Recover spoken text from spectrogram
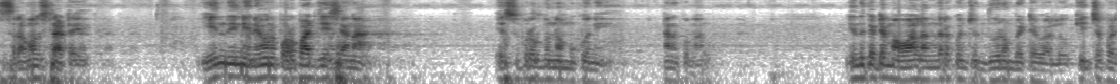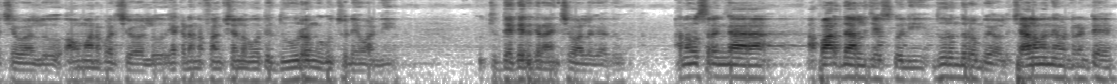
శ్రమలు స్టార్ట్ అయ్యాయి. ఏంది నేనేమైనా పొరపాటు చేశానా? యశుప్రభు నమ్ముకొని అనుకున్నాను. ఎందుకంటే మా వాళ్ళందరూ కొంచెం దూరం పెట్టేవాళ్ళు కించపరిచేవాళ్ళు అవమానపరిచేవాళ్ళు ఎక్కడన్నా ఫంక్షన్లో పోతే దూరంగా కూర్చునేవాడిని. కొంచెం దగ్గరికి రాయించేవాళ్ళు కాదు. అనవసరంగా అపార్థాలు చేసుకొని దూరం దూరం పోయేవాళ్ళు. చాలామంది ఏమంటారంటే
